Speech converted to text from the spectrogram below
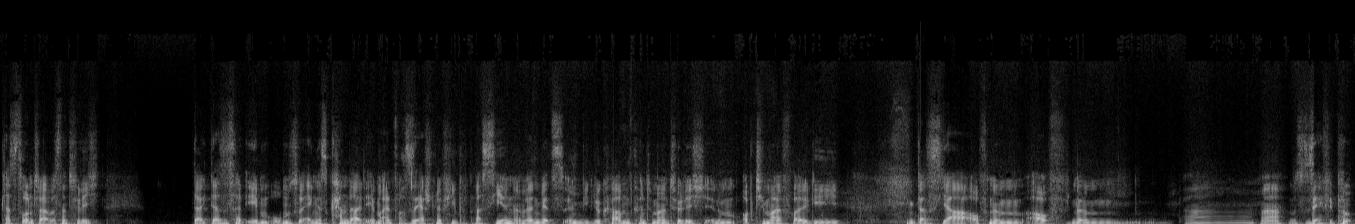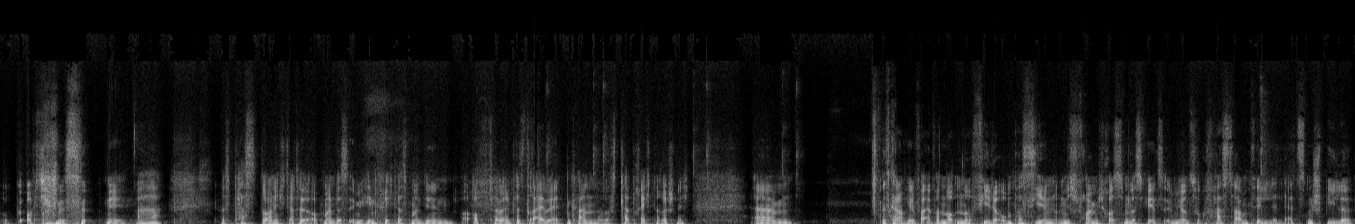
Platz drunter. Aber es ist natürlich, dadurch, dass es halt eben oben so eng ist, kann da halt eben einfach sehr schnell viel passieren. Und wenn wir jetzt irgendwie Glück haben, könnte man natürlich in einem Optimalfall die, das Jahr auf einem, auf einem, ah, ah sehr viel Optimismus, nee, ah, das passt doch nicht. Ich dachte, ob man das irgendwie hinkriegt, dass man den auf Tabellenplatz 3 beenden kann. Das klappt rechnerisch nicht. Ähm, es kann auf jeden Fall einfach noch, noch viel da oben passieren. Und ich freue mich trotzdem, dass wir jetzt irgendwie uns so gefasst haben für die letzten Spiele,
